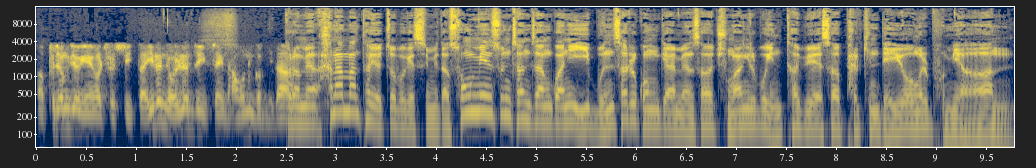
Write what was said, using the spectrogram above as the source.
어, 부정적 영향을 줄 수 있다. 이런 원론적 입장이 나오는 겁니다. 그러면 하나만 더 여쭤보겠습니다. 송민순 전 장관이 이 문서를 공개하면서 중앙일보 인터뷰에서 밝힌 내용을 보면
